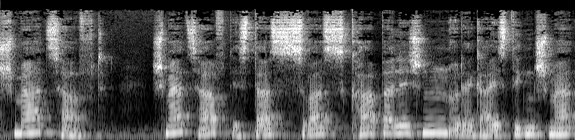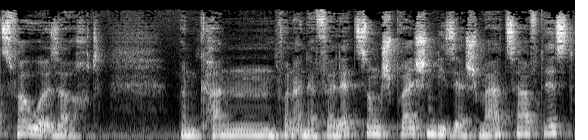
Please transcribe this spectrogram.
Schmerzhaft. Schmerzhaft ist das, was körperlichen oder geistigen Schmerz verursacht. Man kann von einer Verletzung sprechen, die sehr schmerzhaft ist.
